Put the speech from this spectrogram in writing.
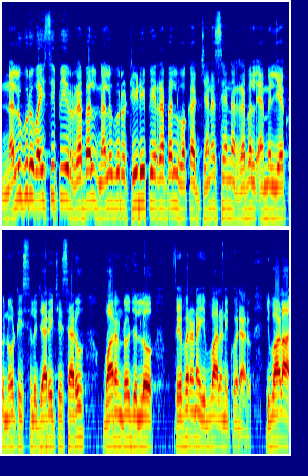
నలుగురు వైసీపీ రెబెల్ నలుగురు టీడీపీ రెబెల్ ఒక జనసేన రెబెల్ ఎమ్మెల్యేకు నోటీసులు జారీ చేశారు. వారం రోజుల్లో వివరణ ఇవ్వాలని కోరారు. ఇవాళ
